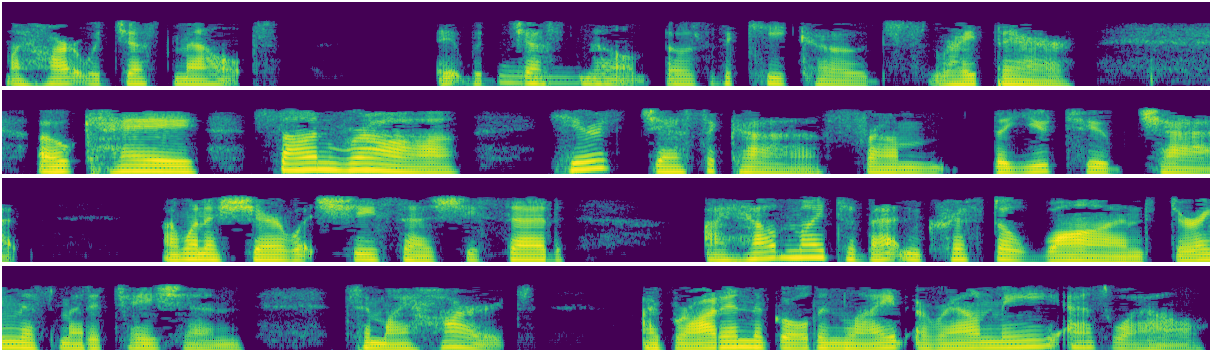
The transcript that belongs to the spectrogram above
my heart would just melt. It would just mm. melt. Those are the key codes right there. Okay, Sun Ra, here's Jessica from the YouTube chat. I want to share what she says. She said, I held my Tibetan crystal wand during this meditation to my heart. I brought in the golden light around me as well.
